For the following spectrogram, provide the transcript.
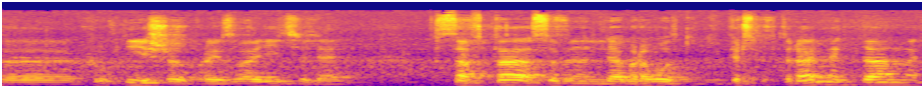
э, крупнейшего производителя софта, особенно для обработки гиперспектральных данных.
